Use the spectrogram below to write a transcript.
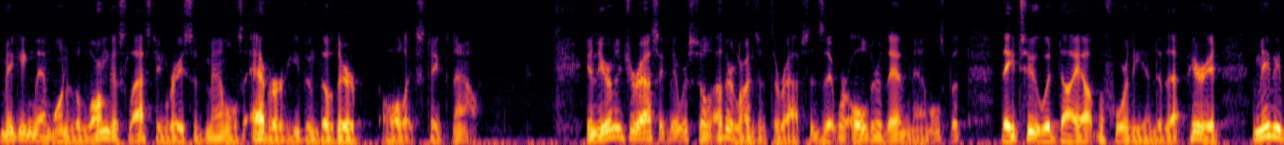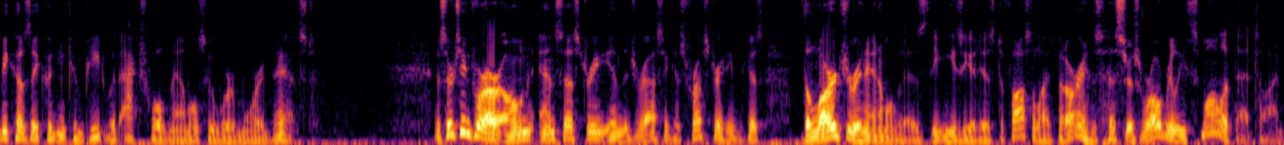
making them one of the longest lasting race of mammals ever, even though they're all extinct now. In the early Jurassic, there were still other lines of therapsids that were older than mammals, but they too would die out before the end of that period, maybe because they couldn't compete with actual mammals who were more advanced. searching for our own ancestry in the Jurassic is frustrating because the larger an animal is, the easier it is to fossilize. But our ancestors were all really small at that time.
